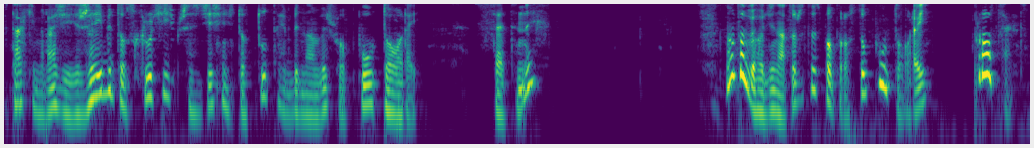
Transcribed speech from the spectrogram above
W takim razie, jeżeli by to skrócić przez 10, to tutaj by nam wyszło półtorej setnych. No to wychodzi na to, że to jest po prostu półtorej procent.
